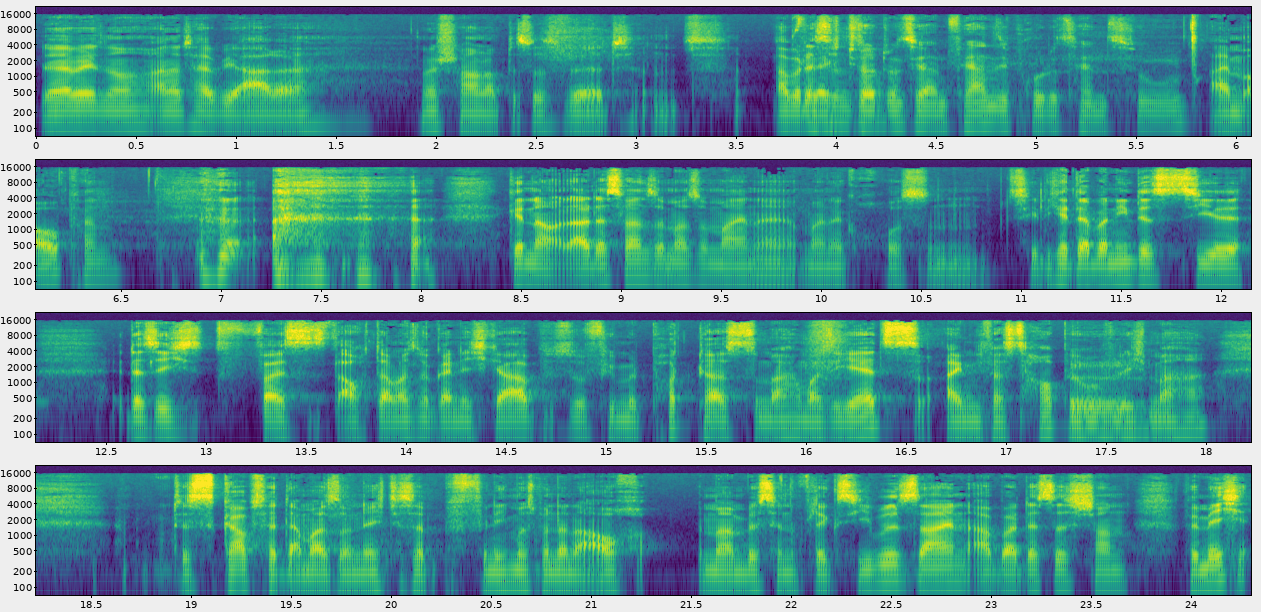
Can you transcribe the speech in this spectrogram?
Da habe ich noch anderthalb Jahre. Mal schauen, ob das was wird. Und, aber das vielleicht sind hört so, uns ja ein Fernsehproduzent zu. I'm open. genau, aber das waren so immer so meine, meine großen Ziele. Ich hatte aber nie das Ziel, dass ich, weil es auch damals noch gar nicht gab, so viel mit Podcasts zu machen, was ich jetzt eigentlich fast hauptberuflich mache. Das gab es halt damals noch nicht. Deshalb finde ich, muss man dann auch immer ein bisschen flexibel sein. Aber das ist schon, für mich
